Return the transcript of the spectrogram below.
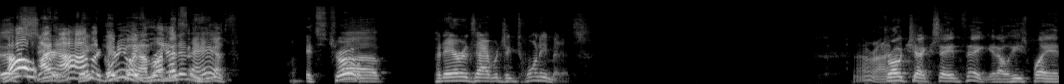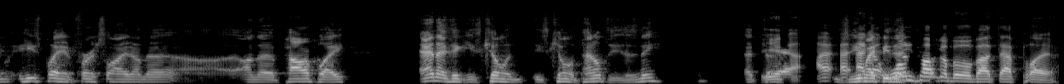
no, I, they agreeing. I'm a minute and a half. It's true. Uh, Panarin's averaging 20 minutes. All right. Trocheck, same thing. You know, he's playing. He's playing first line on the uh, on the power play, and I think he's killing. He's killing penalties, isn't he? At the- Yeah, I, I, He I might be the- one bugaboo about that player.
